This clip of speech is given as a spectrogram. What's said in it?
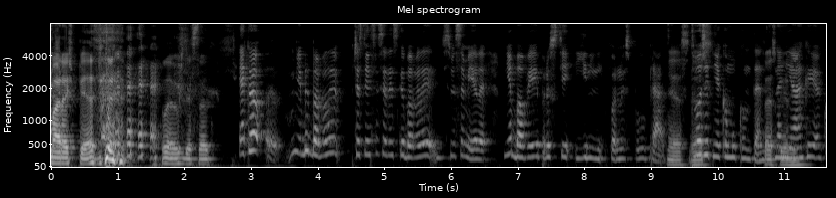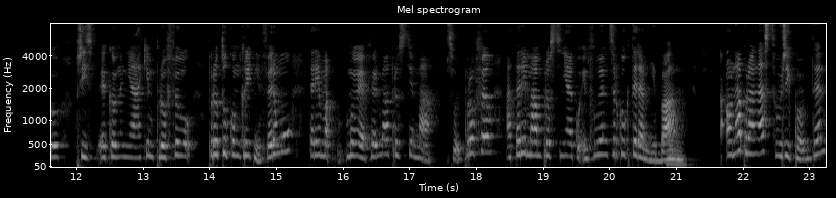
Mareš 5, ale už 10. jako, eh, mě by bavily, přesně jsme se dneska bavili, když jsme se měli, mě baví prostě jiný formy spolupráce. Yes, Tvořit yes. někomu content na nějaký jako, přísp- jako na nějakým profilu pro tu konkrétní firmu. Tady má, moje firma prostě má svůj profil a tady mám prostě nějakou influencerku, která mě bá Hm, a ona pro nás tvoří content,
